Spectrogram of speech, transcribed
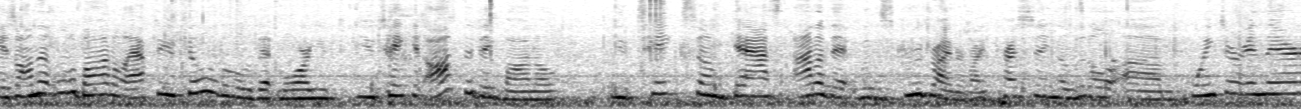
is on that little bottle, after you fill it a little bit more, you, you take it off the big bottle, you take some gas out of it with a screwdriver by pressing the little um, pointer in there.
